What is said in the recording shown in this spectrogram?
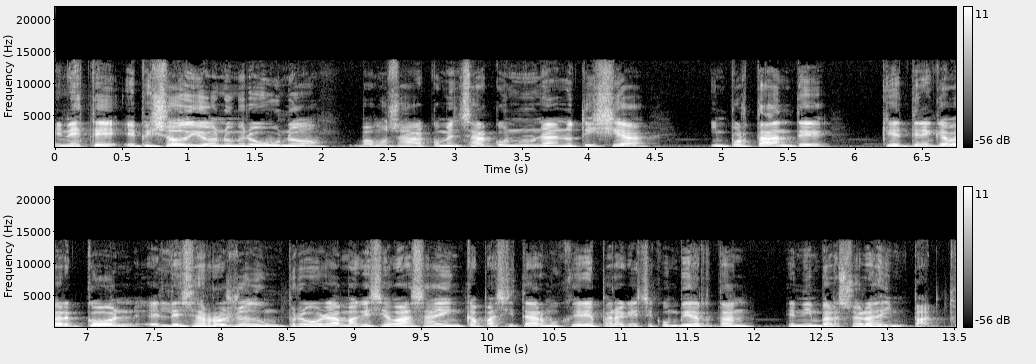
En este episodio número uno vamos a comenzar con una noticia importante que tiene que ver con el desarrollo de un programa que se basa en capacitar mujeres para que se conviertan en inversoras de impacto.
